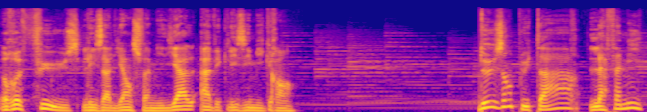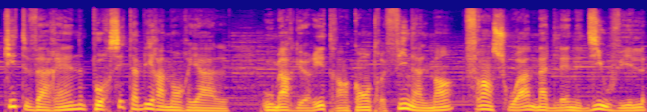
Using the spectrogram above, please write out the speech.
refuse les alliances familiales avec les immigrants. Deux ans plus tard, la famille quitte Varennes pour s'établir à Montréal, où Marguerite rencontre finalement François-Madeleine Diouville,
